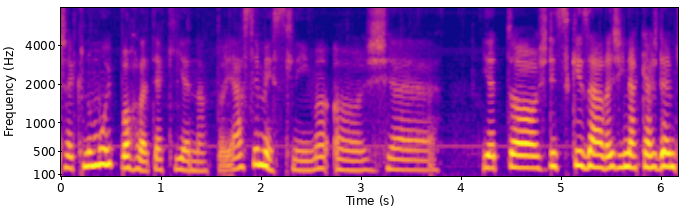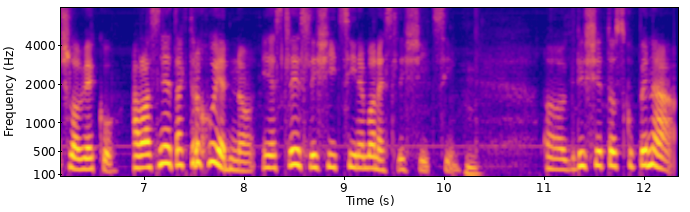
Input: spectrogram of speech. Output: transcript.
řeknu můj pohled, jaký je na to. Já si myslím, eh, že je to vždycky záleží na každém člověku. A vlastně je tak trochu jedno, jestli je slyšící nebo neslyšící. Hmm. Eh, Když je to skupina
